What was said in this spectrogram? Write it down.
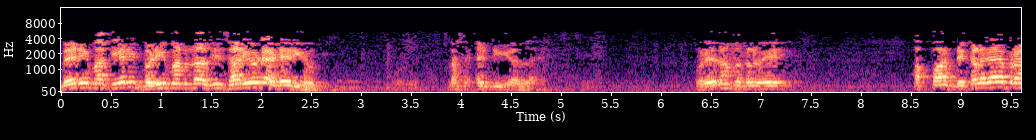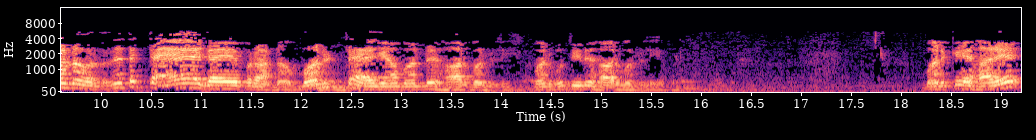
ਮੇਰੀ ਮਤ ਜਿਹੜੀ ਬੜੀ ਮੰਨਦਾ ਸੀ ਸਾਰੀ ਉਹ ਢੇਰੀ ਹੋ ਗਈ। ਬਸ ਐਡੀ ਗੱਲ ਹੈ। ਪਰ ਇਹਦਾ ਮਤਲਬ ਇਹ ਆਪਾਂ ਨਿਕਲ ਗਏ ਪ੍ਰਾਣਾ ਵਰਤਨੇ ਤੇ ਟਹਿ ਗਏ ਪ੍ਰਾਣਾ। ਮਨ ਟਹਿ ਗਿਆ ਮਨ ਨੇ ਹਾਰ ਮੰਨ ਲਈ। ਮਨ ਬੁੱਧੀ ਨੇ ਹਾਰ ਮੰਨ ਲਈ ਆਪਣੀ। ਮਨ ਕੇ ਹਾਰੇ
